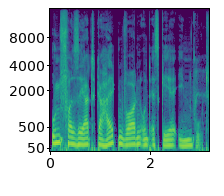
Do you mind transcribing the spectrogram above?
unversehrt gehalten worden und es gehe ihnen gut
